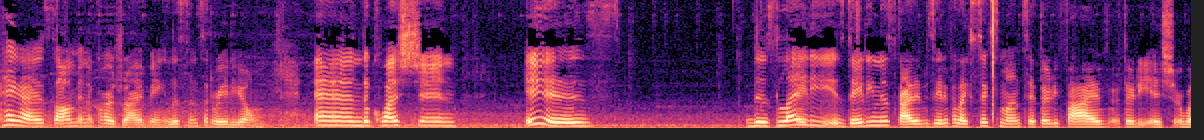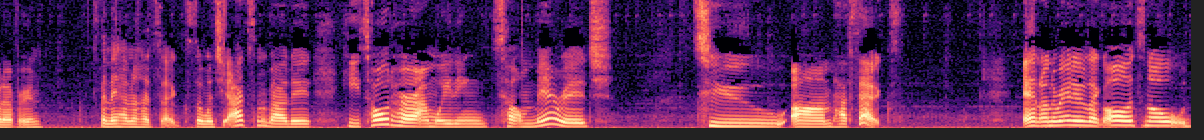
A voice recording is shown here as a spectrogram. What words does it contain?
Hey guys, so I'm in a car driving, listening to the radio, and the question is this lady is dating this guy. They've been dating for like six months. They're 35 or 30 ish or whatever. And they haven't had sex. So when she asked him about it, he told her, I'm waiting till marriage to um, have sex. And on the radio, like, oh, it's no,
